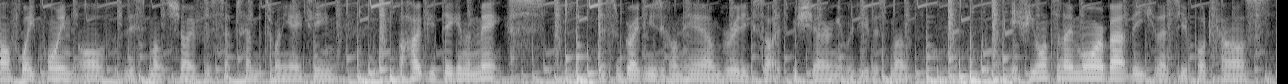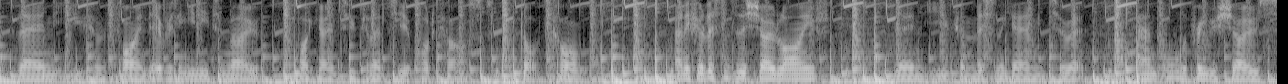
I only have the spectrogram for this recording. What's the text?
Halfway point of this month's show for September 2018. I hope you're digging the mix. There's some great music on here. I'm really excited to be sharing it with you this month. If you want to know more about the Cadencia podcast, then you can find everything you need to know by going to cadenciapodcast.com. And if you're listening to this show live, then you can listen again to it and all the previous shows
